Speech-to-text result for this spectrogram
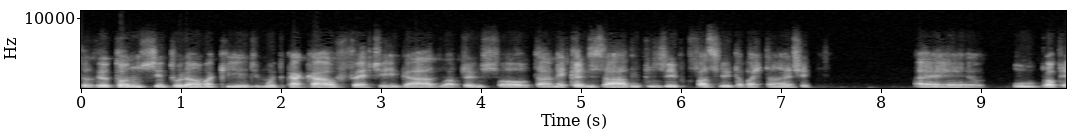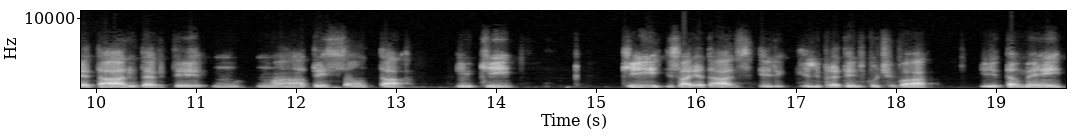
eu estou num cinturão aqui de muito cacau fértil irrigado a pleno sol, tá mecanizado, inclusive, que facilita bastante. É, o proprietário deve ter um, uma atenção tá, em que que variedades ele, ele pretende cultivar e também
